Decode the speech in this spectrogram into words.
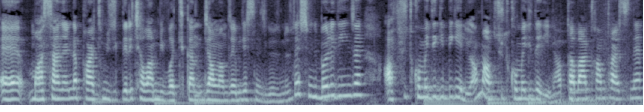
E, mahzenlerinde parti müzikleri çalan bir Vatikan canlandırabilirsiniz gözünüzde. Şimdi böyle deyince absürt komedi gibi geliyor ama absürt komedi de değil. Hatta ben tam tersine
